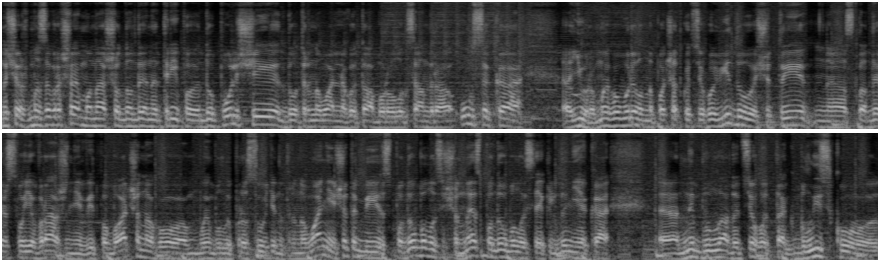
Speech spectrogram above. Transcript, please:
Ну що ж, ми завершаємо наш одноденний тріп до Польщі, до тренувального табору Олександра Усика. Е, Юра, ми говорили на початку цього відео, що ти е, складеш своє враження від побаченого. Ми були присутні на тренуванні. Що тобі сподобалося, що не сподобалося, як людині, яка е, не була до цього так близько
